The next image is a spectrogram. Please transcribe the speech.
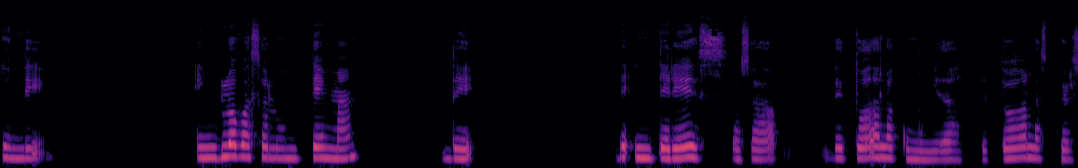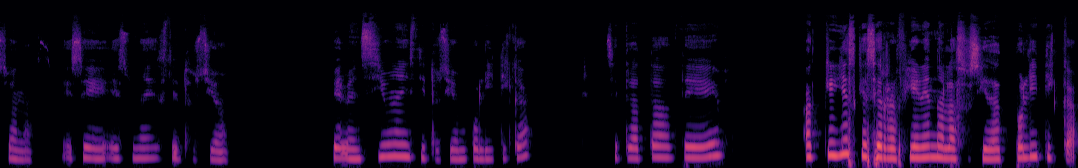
donde engloba solo un tema de, de interés, o sea, de toda la comunidad, de todas las personas. Ese es una institución. Pero en sí una institución política se trata de aquellas que se refieren a la sociedad política.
